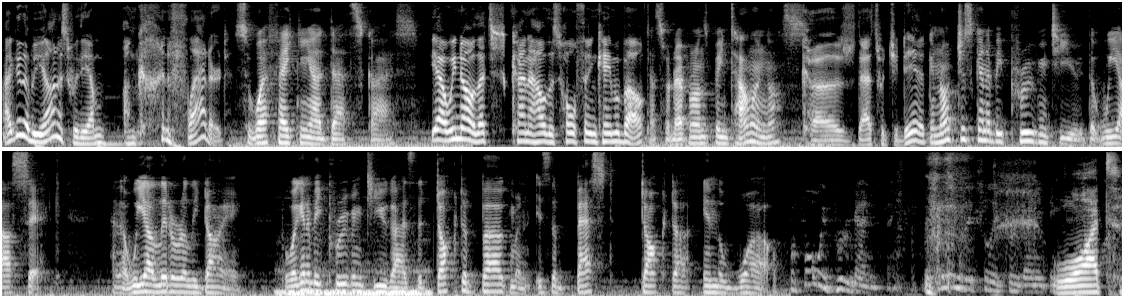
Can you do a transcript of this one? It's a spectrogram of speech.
I gotta be honest with you, I'm, I'm kind of flattered. So we're faking our deaths, guys. Yeah, we know, that's kind of how this whole thing came about. That's what everyone's been telling us. Cause that's what you did. We're not just gonna be proving to you that we are sick and that we are literally dying, but we're gonna be proving to you guys that Dr. Bergman is the best doctor in the world. Before we prove anything, we literally prove anything. What?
